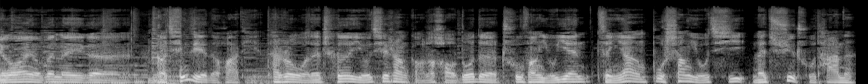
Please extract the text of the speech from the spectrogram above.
有个网友问了一个搞清洁的话题，他说我的车油漆上搞了好多的厨房油烟，怎样不伤油漆来去除它呢？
